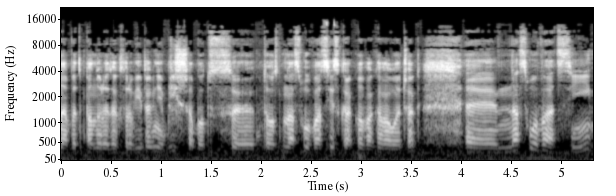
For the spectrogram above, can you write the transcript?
nawet panu redaktorowi pewnie bliższa, bo to na Słowację z Krakowa kawałeczek. Na Słowacji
